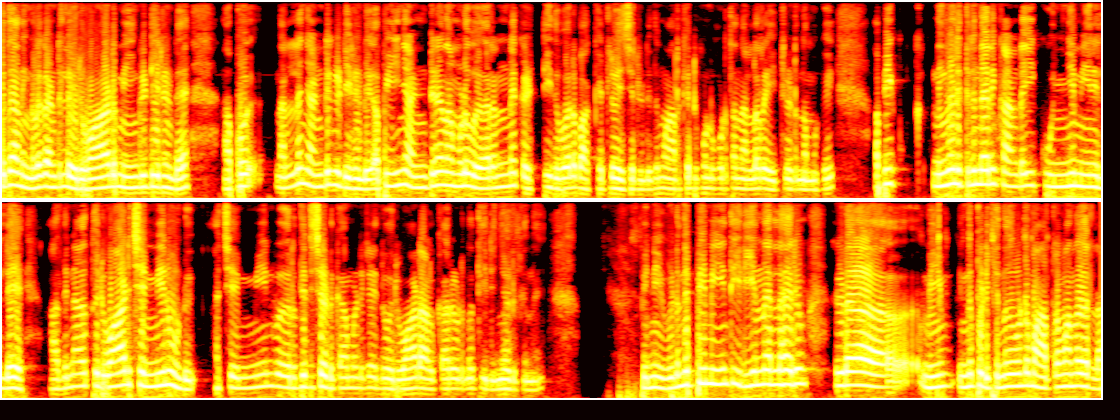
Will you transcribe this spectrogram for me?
അപ്പോൾ ഇതാ നിങ്ങൾ കണ്ടില്ലേ ഒരുപാട് മീൻ കിട്ടിയിട്ടുണ്ട്. അപ്പോൾ നല്ല ഞണ്ട് കിട്ടിയിട്ടുണ്ട്. അപ്പോൾ ഈ ഞണ്ടിനെ നമ്മൾ വേറെ തന്നെ കെട്ടി ഇതുപോലെ ബക്കറ്റിൽ വെച്ചിട്ടുണ്ട്. ഇത് മാർക്കറ്റിൽ കൊണ്ട് കൊടുത്താൽ നല്ല റേറ്റ് കിട്ടും നമുക്ക്. അപ്പോൾ ഈ നിങ്ങൾ ഇത്രയും നേരം കണ്ട ഈ കുഞ്ഞു മീനില്ലേ അതിനകത്ത് ഒരുപാട് ചെമ്മീനും ഉണ്ട്. ആ ചെമ്മീൻ വേർതിരിച്ചെടുക്കാൻ വേണ്ടിയിട്ട് ഇത് ഒരുപാട് ആൾക്കാർ ഇവിടുന്ന് തിരിഞ്ഞെടുക്കുന്നത് പിന്നെ ഇവിടുന്ന് ഇപ്പം ഈ മീൻ തിരിയുന്ന എല്ലാവരും ഇവിടെ മീൻ ഇന്ന് പിടിക്കുന്നത് കൊണ്ട് മാത്രം വന്നതല്ല.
